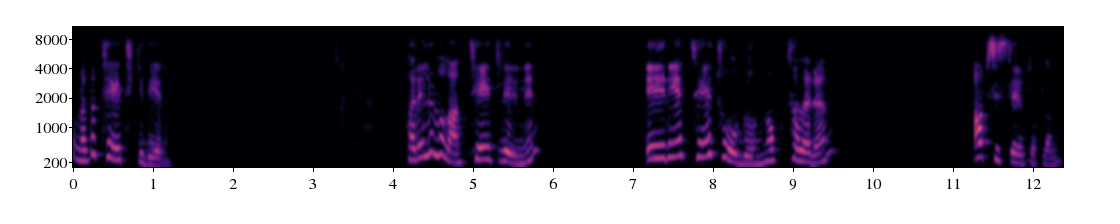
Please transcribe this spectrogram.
Buna da teğet 2 diyelim. Paralel olan teğetlerinin eğriye teğet olduğu noktaların absisleri toplamı.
